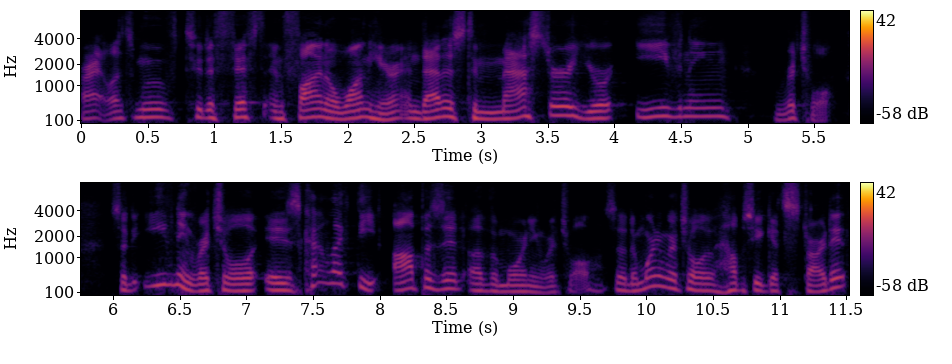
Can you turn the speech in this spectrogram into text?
All right, let's move to the fifth and final one here, and that is to master your evening ritual. So, the evening ritual is kind of like the opposite of a morning ritual. So, the morning ritual helps you get started,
